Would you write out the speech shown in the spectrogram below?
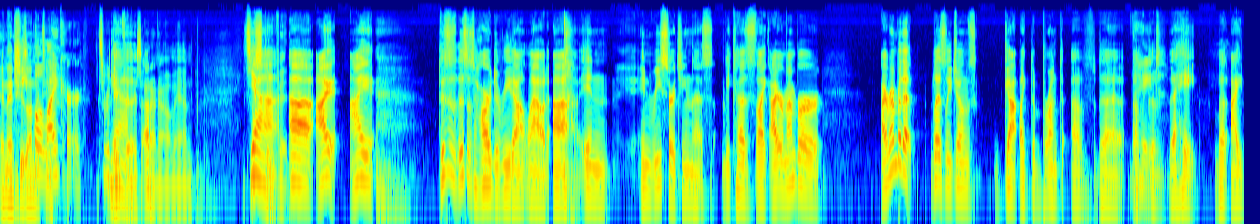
and then she's on the people TV. like her. it's ridiculous I don't know man it's so yeah. stupid Uh, I I this is this is hard to read out loud. Uh, in in researching this because like I remember, I remember that Leslie Jones got like the brunt of the The of hate. the, the hate, but I.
